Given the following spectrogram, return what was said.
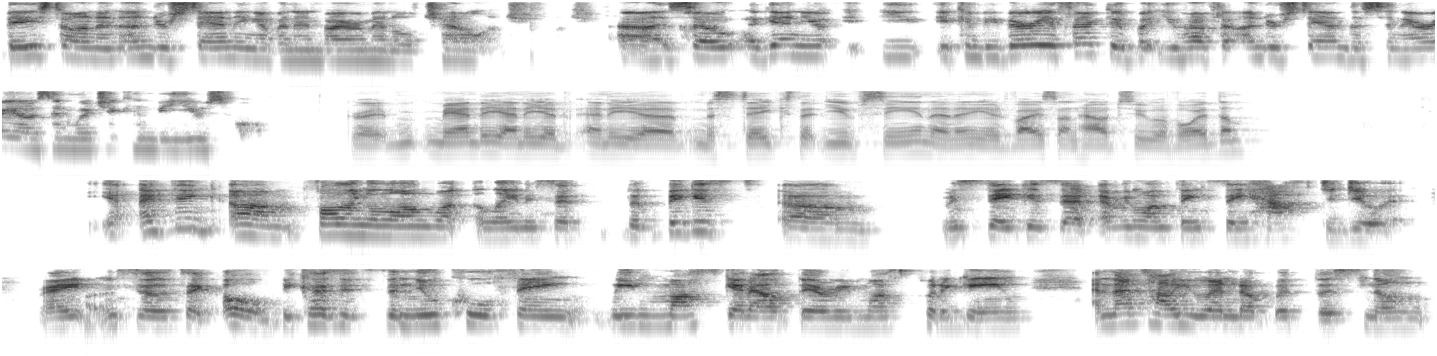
based on an understanding of an environmental challenge. Uh, so again, you, you, it can be very effective, but you have to understand the scenarios in which it can be useful. Great. Mandy, any, any uh, mistakes that you've seen and any advice on how to avoid them? Yeah, I think um, following along what Elena said, the biggest um, mistake is that everyone thinks they have to do it right? And so it's like, oh, because it's the new cool thing, we must get out there, we must put a game. And that's how you end up with the snow,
